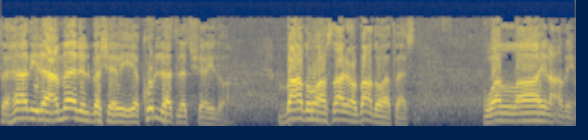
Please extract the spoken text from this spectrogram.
فهذه الأعمال البشرية كلها تشاهدها. بعضها صالح وبعضها فاسد. والله العظيم.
